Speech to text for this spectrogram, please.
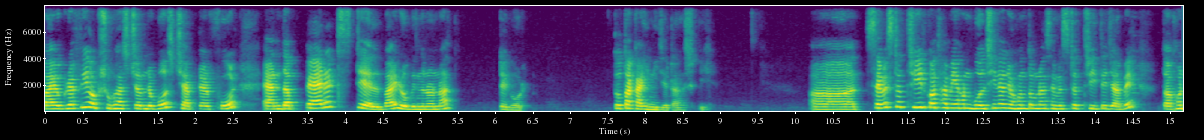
biography of Subhashchandra Bose chapter four and the parrot's tale by Rabindranath Tagore Tota Kahini যেটা আর কি। সেমেস্টার থ্রির কথা আমি এখন বলছি না, যখন তোমরা সেমেস্টার থ্রিতে যাবে, তখন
